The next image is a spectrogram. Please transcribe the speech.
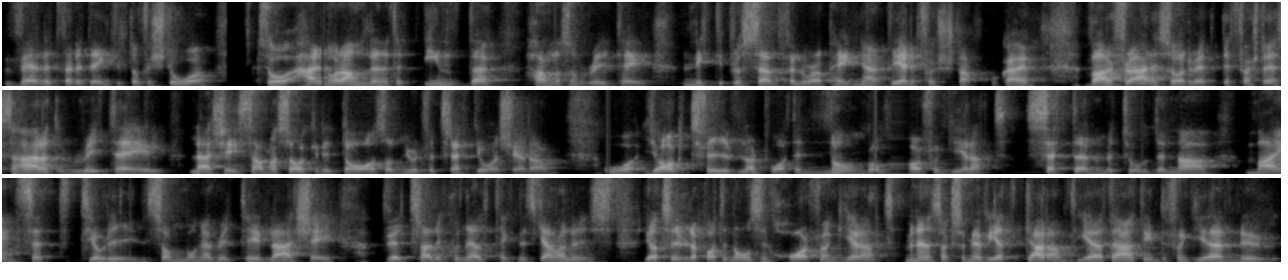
väldigt, väldigt enkelt att förstå. Så här är några anledningar till att inte handla som retail. 90 procent förlorar pengar. Det är det första. Okay? Varför är det så? Du vet, det första är så här att retail lär sig samma saker idag som de gjorde för 30 år sedan. Och jag tvivlar på att det någon gång har fungerat. Sätten, metoderna, mindset, teorin som många retail lär sig. Traditionell teknisk analys. Jag tvivlar på att det någonsin har fungerat. Men en sak som jag vet garanterat är att det inte fungerar nu.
